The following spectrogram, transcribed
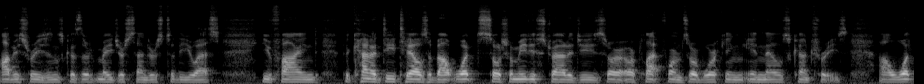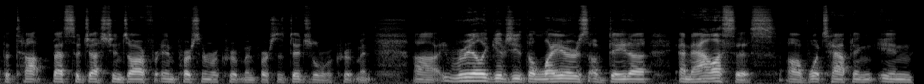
obvious reasons because they're major senders to the U.S. You find the kind of details about what social media strategies or, or platforms are working in those countries, uh, what the top best suggestions are for in-person recruitment versus digital recruitment. Uh, it really gives you the layers of data analysis of what's happening in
